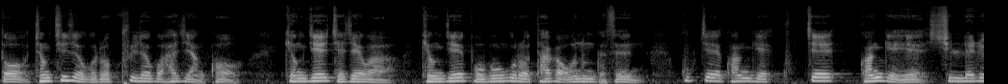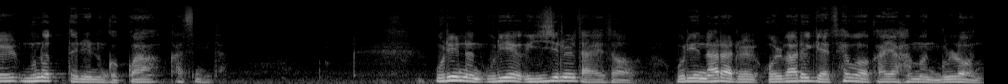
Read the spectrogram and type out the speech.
또 정치적으로 풀려고 하지 않고 경제 제재와 경제 보복으로 다가오는 것은 국제 관계, 국제 관계의 신뢰를 무너뜨리는 것과 같습니다. 우리는 우리의 의지를 다해서 우리나라를 올바르게 세워가야 함은 물론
